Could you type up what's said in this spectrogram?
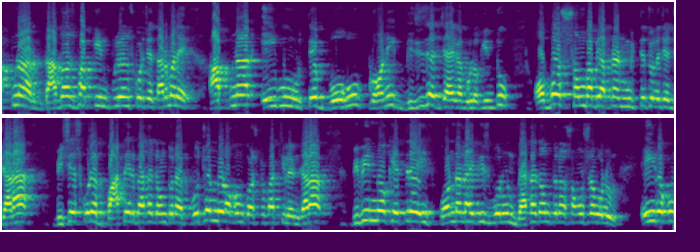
আপনার দ্বাদশ ভাবকে ইনফ্লুয়েন্স করছে। তার মানে আপনার এই মুহূর্তে বহু ক্রনিক ডিজিজের জায়গাগুলো কিন্তু অবশ্যম্ভাবী আপনার মিটতে চলেছে। যারা বিশেষ করে বাতের ব্যথা যন্ত্রণায় প্রচণ্ড রকম কষ্ট পাচ্ছিলেন, যারা বিভিন্ন ক্ষেত্রে এই স্পন্ডালাইটিস বলুন, ব্যথা যন্ত্রণার সমস্যা বলুন, এই রকম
